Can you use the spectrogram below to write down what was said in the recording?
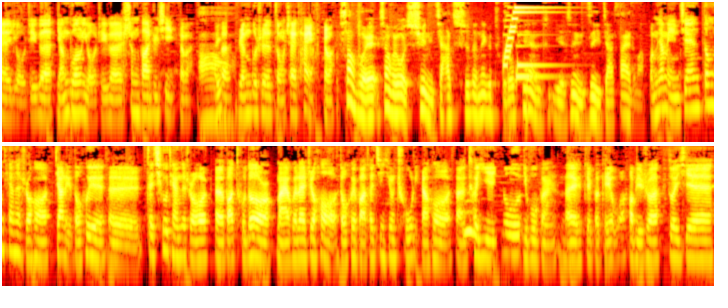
呃有这个阳光，有这个生发之气，是吧？啊，呃，人不是总晒太阳，是吧？上回上回我去你家吃的那个土豆片，也是你自己家晒的吗？我们家每年冬天的时候，家里都会呃，在秋天的时候，呃，把土豆买回来之后，都会把它进行处理，然后呃，特意邮一部分来这个给我。好比说做一些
